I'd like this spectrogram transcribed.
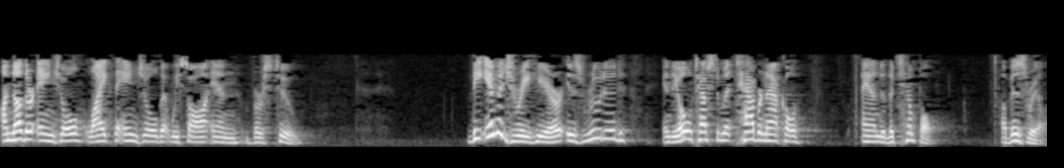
another angel like the angel that we saw in verse 2. The imagery here is rooted in the Old Testament tabernacle and the temple of Israel.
